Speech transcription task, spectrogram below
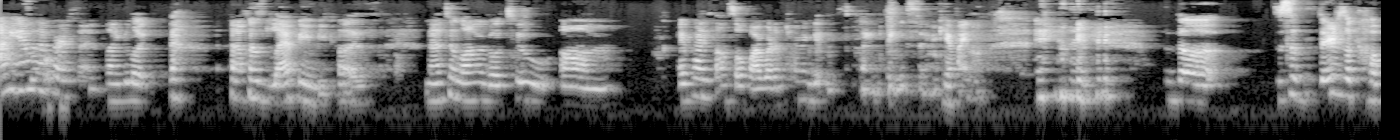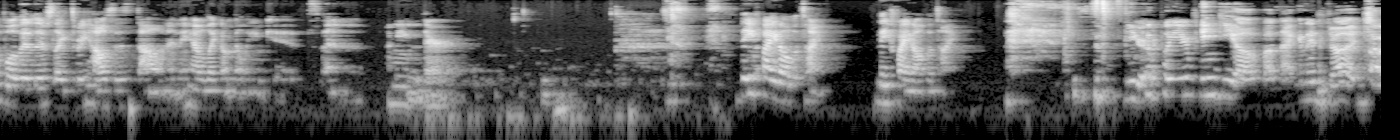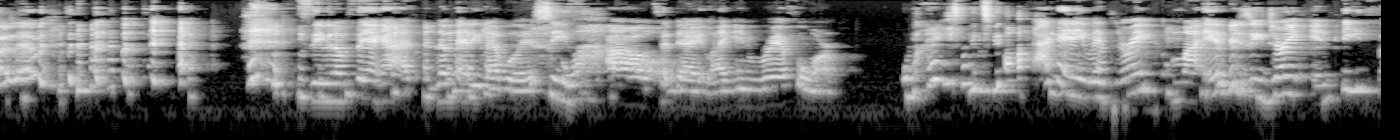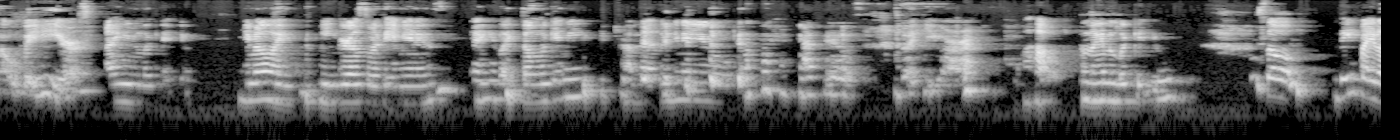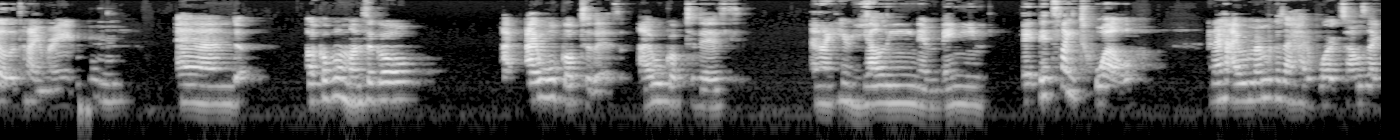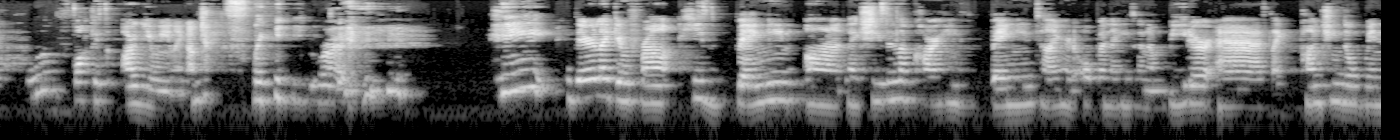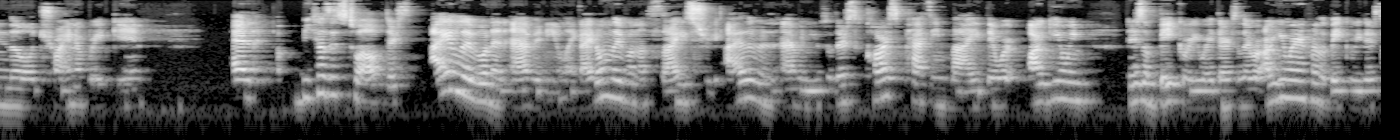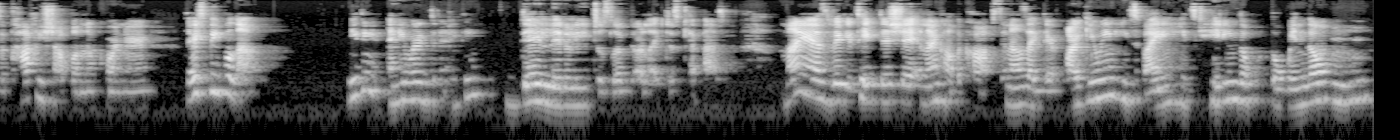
I am that person. Like, look, I was laughing because not too long ago too. Um, I probably sound so far, but I'm trying to get these fucking things and I can't find them. The so there's a couple that lives like three houses down, and they have like a million kids, and I mean they're they fight all the time. They fight all the time. you can put your pinky up. I'm not gonna judge. see what I'm saying, guys? The petty level is she's Wow. out today, like in rare form. What are you doing? I can't even drink my energy drink in peace over here. I ain't even looking at you. You know, like Mean Girls where Damian is, and he's like, "Don't look at me. I'm not looking at you." I feel like you are. wow, I'm not gonna look at you. So they fight all the time, right? Mhm. And a couple months ago, I, I woke up to this. I woke up to this, and I hear yelling and banging. It, it's like twelve, and I, I remember because I had work, so I was like, "Who the fuck is arguing?" Like I'm trying to sleep. Right. he they're like in front he's banging on like she's in the car he's banging telling her to open and he's gonna beat her ass like punching the window trying to break in. And because it's 12 there's i live on an avenue like i don't live on a side street. I live in an avenue so there's cars passing by. They were arguing there's a bakery right there so they were arguing in front of the bakery. There's a coffee shop on the corner. There's people now you think anyone did anything? They literally just looked or like just kept passing. My ass videotaped this shit and I called the cops and I was like, they're arguing, he's fighting, he's hitting the, the window. Mm-hmm.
